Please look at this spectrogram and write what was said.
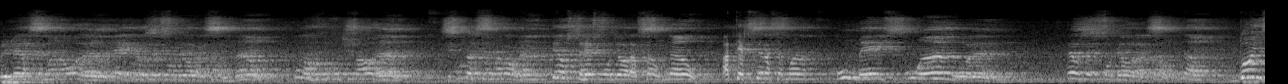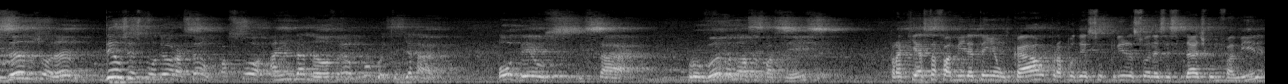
Primeira semana orando. E aí, Deus respondeu a oração? Não. Então nós vamos continuar orando. Segunda semana orando. Deus te respondeu a oração? Não. A terceira semana, um mês, um ano orando. Deus respondeu a oração? Não. Dois anos orando. Deus respondeu a oração? Pastor, ainda não. Eu falei, alguma coisa de errado. Ou Deus está provando a nossa paciência, para que essa família tenha um carro para poder suprir a sua necessidade como família?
